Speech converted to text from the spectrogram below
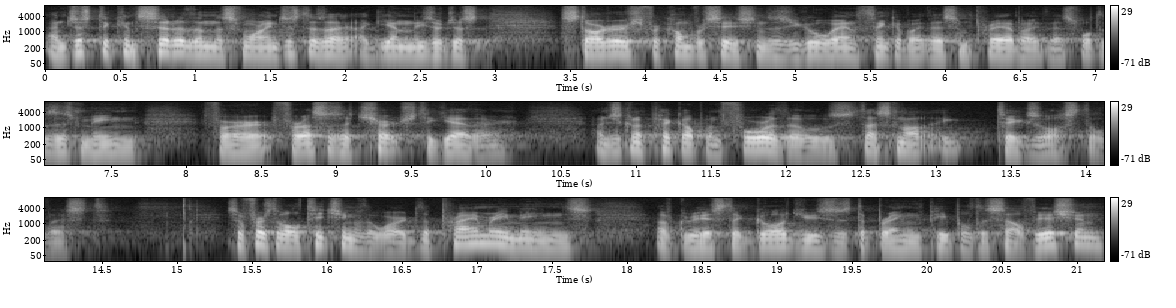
And just to consider them this morning, just as I, again, these are just starters for conversations as you go away and think about this and pray about this. What does this mean for, for us as a church together? I'm just going to pick up on four of those. That's not to exhaust the list. So, first of all, teaching of the word, the primary means of grace that God uses to bring people to salvation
